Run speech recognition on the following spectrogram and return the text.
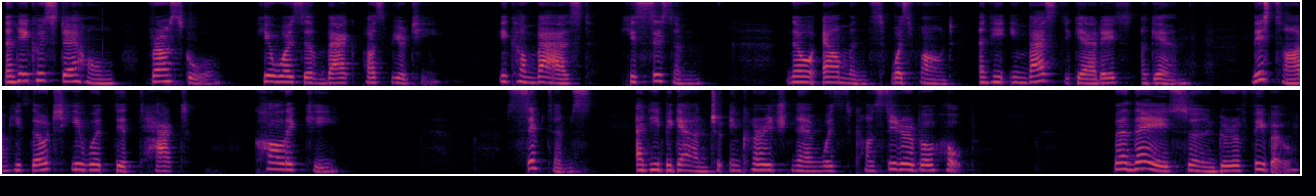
Then he could stay home from school. Here was a vague possibility. He canvassed his system. No ailment was found, and he investigated again. This time he thought he would detect colicky symptoms, and he began to encourage them with considerable hope. But they soon grew feeble,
